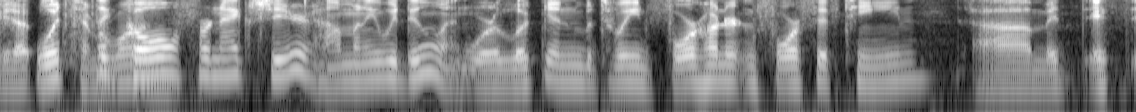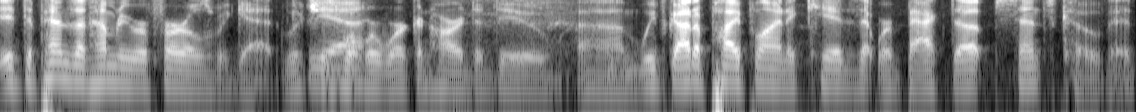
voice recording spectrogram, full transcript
Yep, What's September the 1. goal for next year? How many we doing? We're looking between 400 and 415. Um, it, it, it depends on how many referrals we get, which is what we're working hard to do. Um, we've got a pipeline of kids that were backed up since COVID.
